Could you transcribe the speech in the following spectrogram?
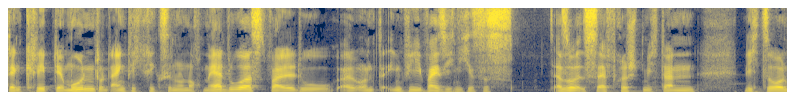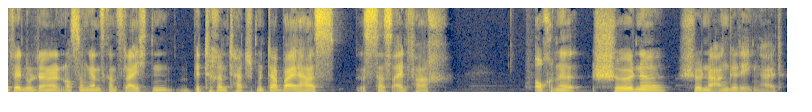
dann klebt der Mund und eigentlich kriegst du nur noch mehr Durst, weil du, äh, und irgendwie, weiß ich nicht, ist es also es erfrischt mich dann nicht so. Und wenn du dann halt noch so einen ganz, ganz leichten bitteren Touch mit dabei hast, ist das einfach auch eine schöne, schöne Angelegenheit.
